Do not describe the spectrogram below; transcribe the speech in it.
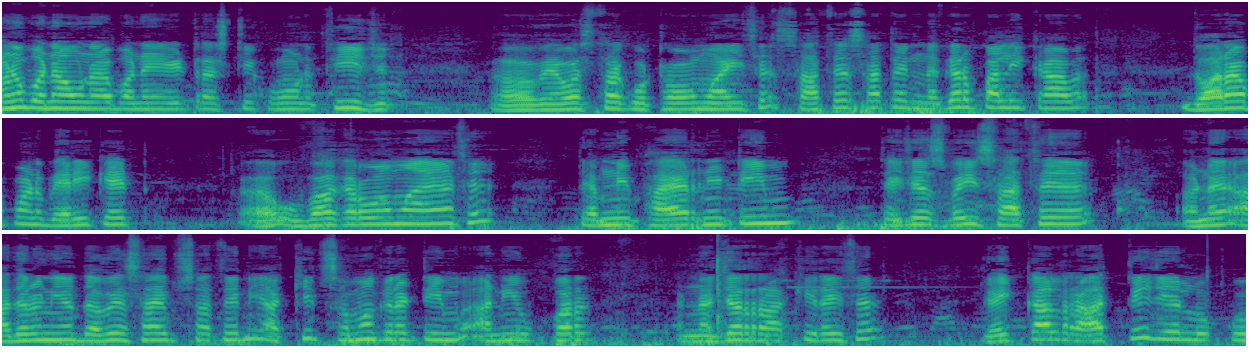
અણબનાવ ના બને એ દ્રષ્ટિકોણથી જ વ્યવસ્થા ગોઠવવામાં આવી છે. સાથે સાથે નગરપાલિકા દ્વારા પણ બેરિકેડ ઊભા કરવામાં આવ્યા છે. તેમની ફાયરની ટીમ તેજસભાઈ સાથે અને આદરણીય દવે સાહેબ સાથેની આખી જ સમગ્ર ટીમ આની ઉપર નજર રાખી રહી છે. ગઈકાલ રાતથી જ એ લોકો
